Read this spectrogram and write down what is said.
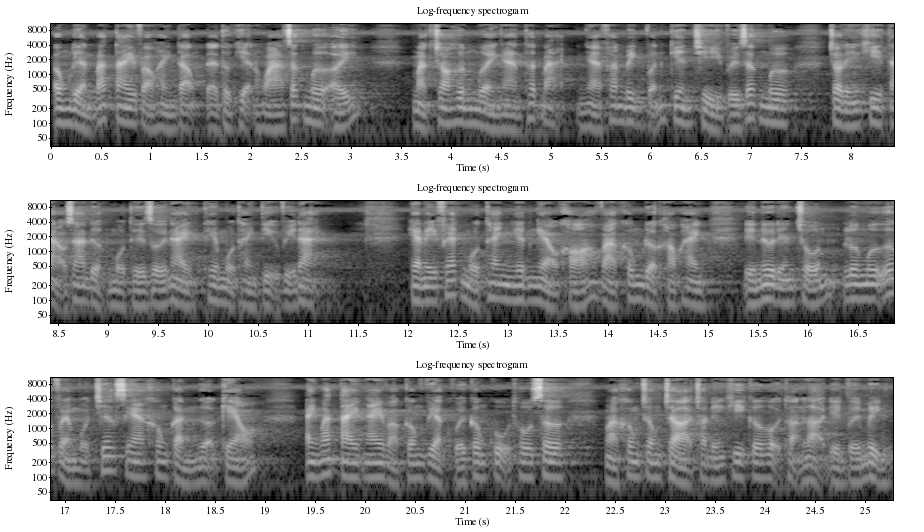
Ông liền bắt tay vào hành động để thực hiện hóa giấc mơ ấy. Mặc cho hơn 10.000 thất bại, nhà phát minh vẫn kiên trì với giấc mơ cho đến khi tạo ra được một thế giới này thêm một thành tựu vĩ đại. Henry Ford, một thanh niên nghèo khó và không được học hành đến nơi đến chốn, luôn mơ ước về một chiếc xe không cần ngựa kéo. Anh bắt tay ngay vào công việc với công cụ thô sơ mà không trông chờ cho đến khi cơ hội thuận lợi đến với mình.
